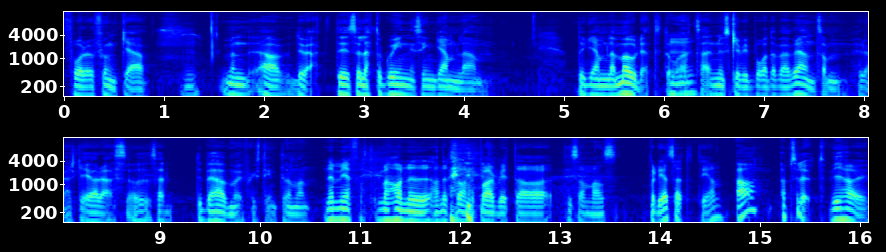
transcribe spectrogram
få det att funka. Mm. Men ja, du vet, det är så lätt att gå in i sin gamla, det gamla modet då. Mm. Att så här, nu ska vi båda vara överens om hur det här ska göras. Och så här, det behöver man ju faktiskt inte när man... Nej men jag fattar. Men har ni, har ni planer på att arbeta tillsammans på det sättet igen? Ja, absolut. Vi har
